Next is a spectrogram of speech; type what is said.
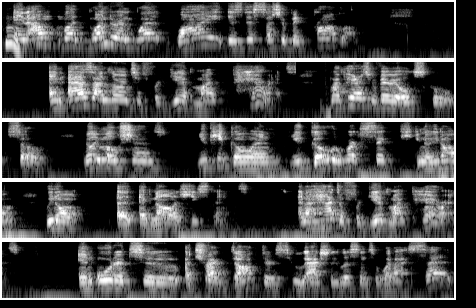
Hmm. And I'm like wondering what, why is this such a big problem? And as I learned to forgive my parents, my parents were very old school, so no emotions, you keep going you go to work sick you know you don't we don't uh, acknowledge these things and i had to forgive my parents in order to attract doctors who actually listen to what i said.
